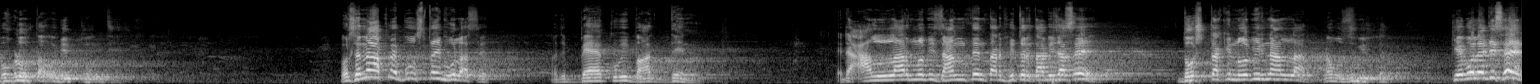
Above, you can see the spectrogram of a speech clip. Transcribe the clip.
বড় তাওহিদপন্থী। বলছে, না, আপনার বুঝতেই ভুল আছে। ব্যাকুবি বাদ দেন। এটা আল্লাহর নবী জানতেন, তার ভিতরে তাবিজ আছে? দোষটা কি নবীর না আল্লাহর? না উজুবিল্লাহ কে বলে দিছেন?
